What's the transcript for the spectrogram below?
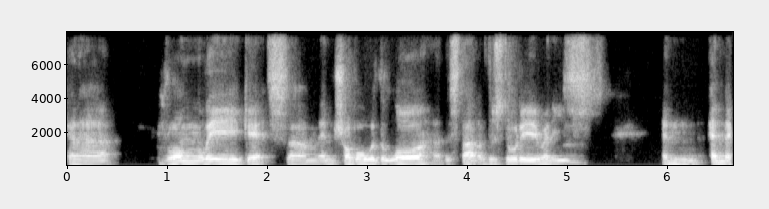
kind of wrongly gets um, in trouble with the law at the start of the story when he's in in the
